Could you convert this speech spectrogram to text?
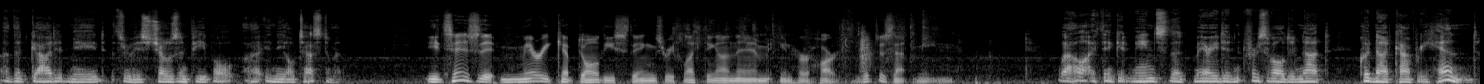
uh, that God had made through his chosen people uh, in the Old Testament. It says that Mary kept all these things, reflecting on them in her heart. What does that mean? Well, I think it means that Mary didn't, first of all, did not, could not comprehend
